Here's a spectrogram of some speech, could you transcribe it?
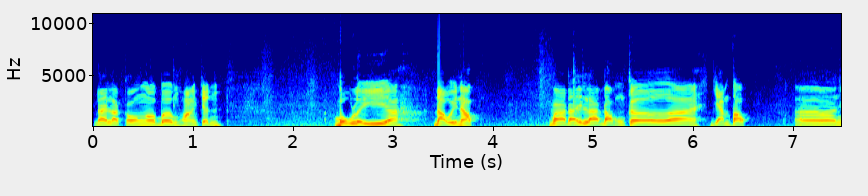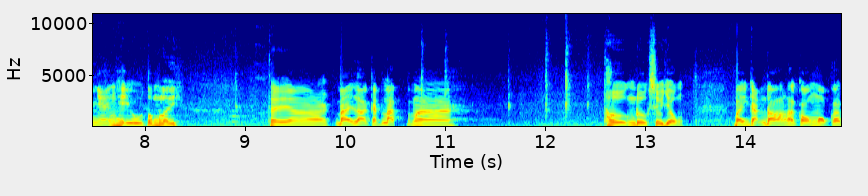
đây là con bơm hoàn chỉnh bu ly đầu inox và đây là động cơ giảm tốc nhãn hiệu tung ly. Thì đây là cách lắp thường được sử dụng. Bên cạnh đó là còn một cái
